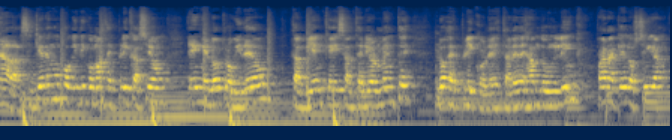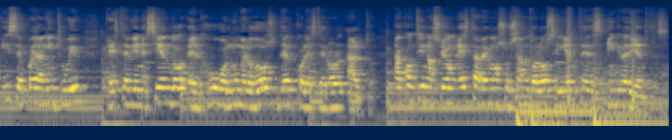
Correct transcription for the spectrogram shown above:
Nada, si quieren un poquitico más de explicación en el otro video también que hice anteriormente, los explico, les estaré dejando un link para que lo sigan y se puedan instruir que este viene siendo el jugo número 2 del colesterol alto. A continuación estaremos usando los siguientes ingredientes.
